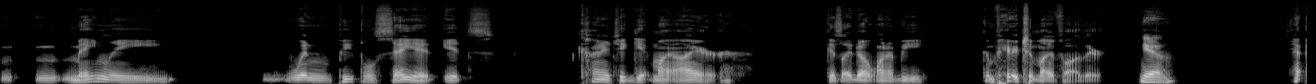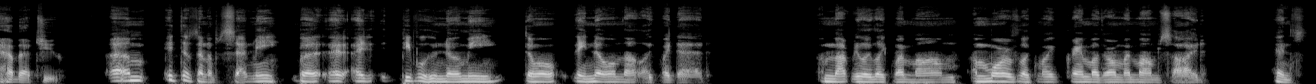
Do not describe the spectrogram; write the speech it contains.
m- mainly when people say it, it's kind of to get my ire because I don't want to be compared to my father. Yeah. H- how about you? Um, it doesn't upset me, but I, I, people who know me don't, they know I'm not like my dad. I'm not really like my mom. I'm more of like my grandmother on my mom's side. Hence,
